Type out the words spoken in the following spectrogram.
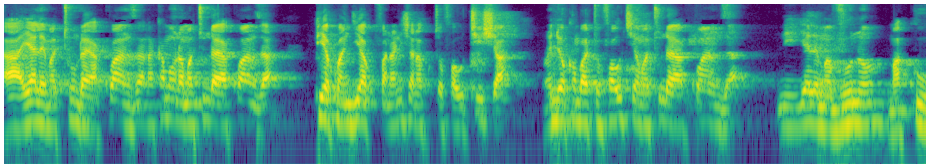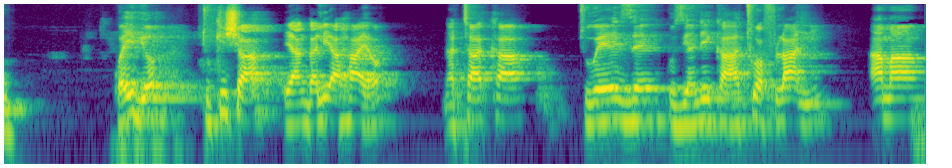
uh, yale matunda ya kwanza. Na kama una matunda ya kwanza, pia kwa njia ya kufananisha na kutofautisha, unajua kwamba tofauti ya matunda ya kwanza ni yale mavuno makuu. Kwa hivyo tukisha yaangalia hayo, nataka tuweze kuziandika hatua fulani ama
